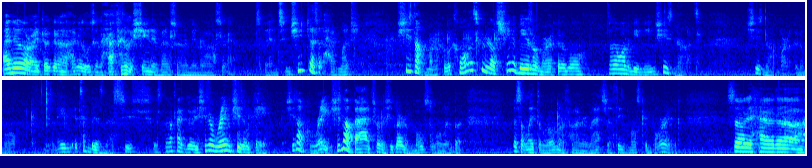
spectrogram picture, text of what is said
I knew, all right, they're gonna. I knew it was going to happen with Shayna eventually on the main roster. It's Vince, and she doesn't have much. She's not marketable. Come on, let's be real. Shayna Baszler marketable. I don't want to be mean. She's not. She's not marketable. It's a business. She's, it's not that good. She's in a ring. She's okay. She's not great. She's not bad. Certainly, she's better than most women, but doesn't like the Roman find her match. I think most are boring. So they had uh,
